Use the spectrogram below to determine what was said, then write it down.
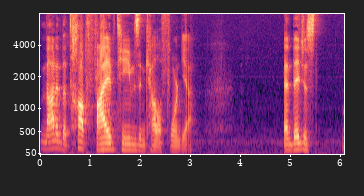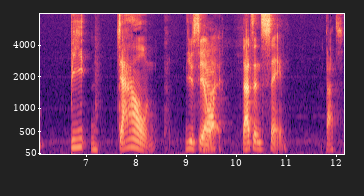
not in the top five teams in California, and they just beat down UCLA. Yeah. That's insane. That's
